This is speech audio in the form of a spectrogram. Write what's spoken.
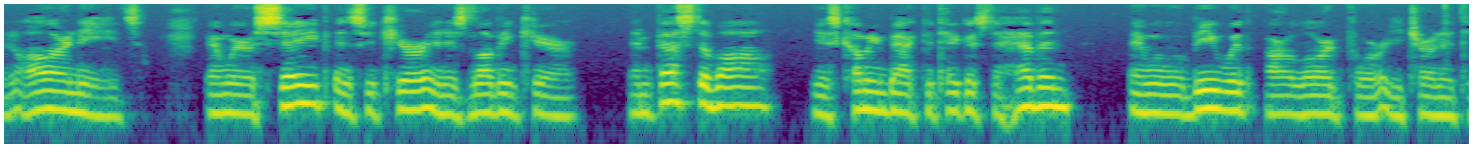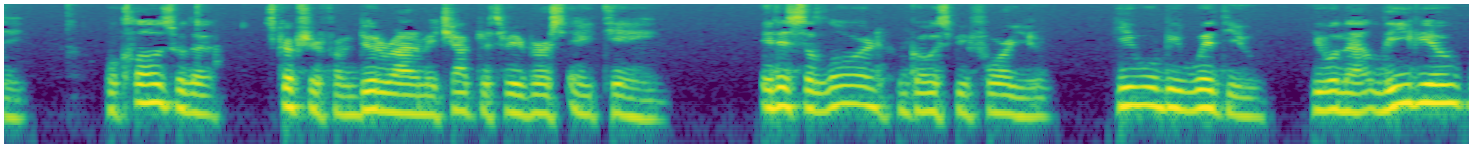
in all our needs, and we are safe and secure in His loving care. And best of all, He is coming back to take us to heaven, and we will be with our Lord for eternity. We'll close with a scripture from Deuteronomy chapter 3, verse 18. It is the Lord who goes before you. He will be with you. He will not leave you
